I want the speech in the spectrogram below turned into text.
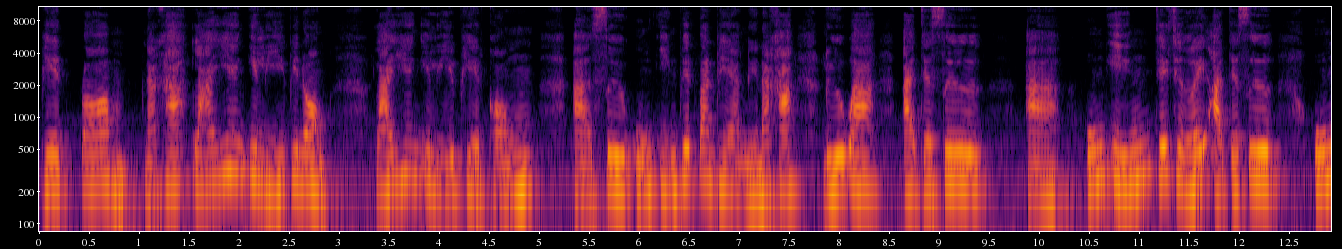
เพจปลอมนะคะลายแห้งอิหลีพี่น้องลายแห้งอิหลีเพจของอซื้ออุ๋งอิงเพชรบ้านแพงนี่นะคะ หรือว่าอาจจะซื้อ อ่า อุงอิงเฉยๆอาจจะซื้อ อุ้ง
